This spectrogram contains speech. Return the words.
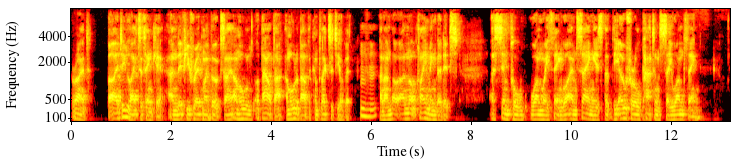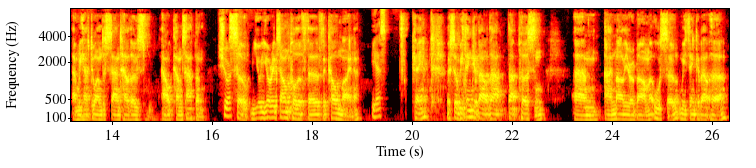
Right. But I do like to think it, and if you've read my books, I, am all about that. I'm all about the complexity of it, mm-hmm. and I'm not. I'm not claiming that it's a simple one way thing. What I'm saying is that the overall patterns say one thing, and we have to understand how those outcomes happen. Sure. So your your example of the of the coal miner. Yes. Okay. So we think about that that person um, and Malia Obama. Also, we think about her.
